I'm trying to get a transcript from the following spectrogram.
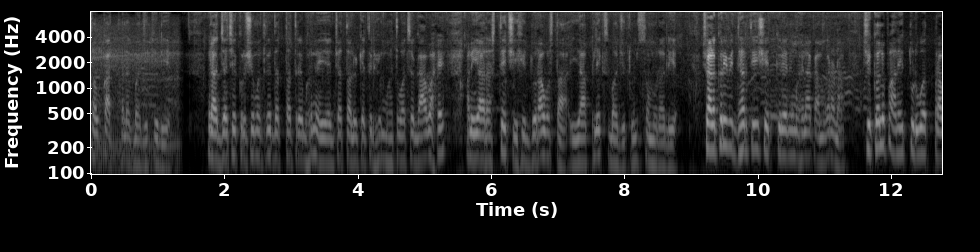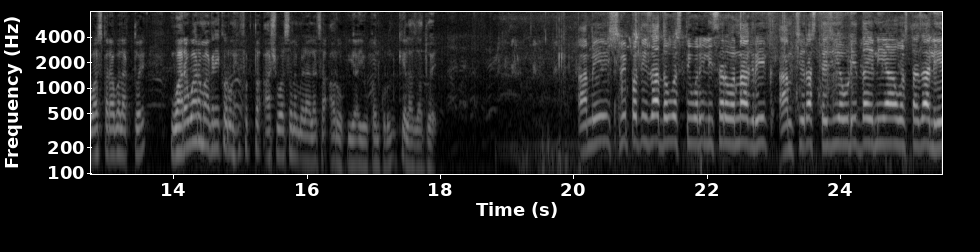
चौकात फलकबाजी केली आहे. राज्याचे कृषीमंत्री दत्तात्रय भरणे यांच्या तालुक्यातील हे महत्त्वाचं गाव आहे आणि या रस्त्याची ही दुरावस्था या फ्लेक्सबाजीतून समोर आली आहे. शाळकरी विद्यार्थी शेतकरी आणि महिला कामगारांना चिखल पाणी तुडवत प्रवास करावा लागतोय. वारंवार मागणी करूनही फक्त आश्वासनं मिळाल्याचा आरोप या युवकांकडून केला जातोय. आम्ही श्रीपती जाधव वस्तीवरील सर्व नागरिक आमची रस्त्याची एवढी दयनीय अवस्था झाली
